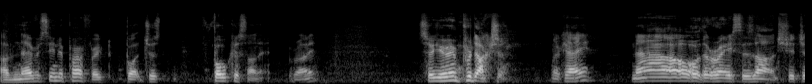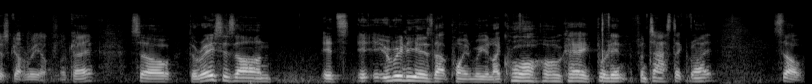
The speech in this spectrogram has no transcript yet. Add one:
I've never seen it perfect, but just focus on it, right? So you're in production, okay? Now the race is on. Shit just got real, okay? So the race is on. It's, it, it really is that point where you're like, whoa, okay, brilliant, fantastic, right? So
